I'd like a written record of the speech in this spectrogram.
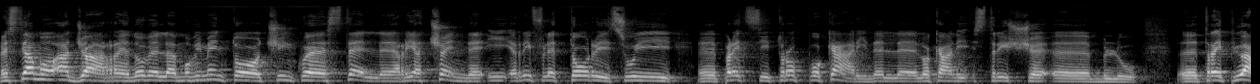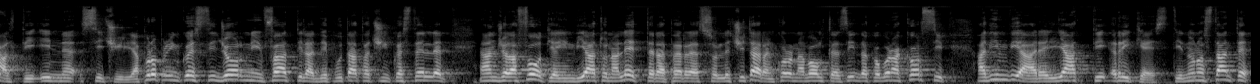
Restiamo a Giarre dove il Movimento 5 Stelle riaccende i riflettori sui eh, prezzi troppo cari delle locali strisce eh, blu eh, tra i più alti in Sicilia. Proprio in questi giorni infatti la deputata 5 Stelle Angela Foti ha inviato una lettera per sollecitare ancora una volta il sindaco Bonaccorsi ad inviare gli atti richiesti. Nonostante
